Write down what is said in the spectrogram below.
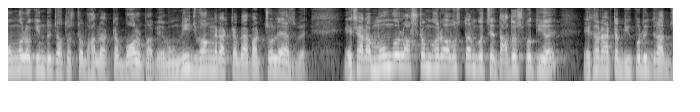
মঙ্গলও কিন্তু যথেষ্ট ভালো একটা বল পাবে এবং নিজ ভঙ্গের একটা ব্যাপার চলে আসবে। এছাড়া মঙ্গল অষ্টম ঘরে অবস্থান করছে দ্বাদশপতি হয়ে এখানে একটা বিপরীত রাজ্য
